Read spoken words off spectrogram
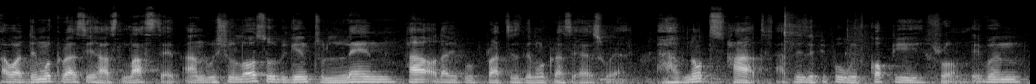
our democracy has lasted, and we should also begin to learn how other people practice democracy elsewhere. I have not heard, at least the people with copy from, even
